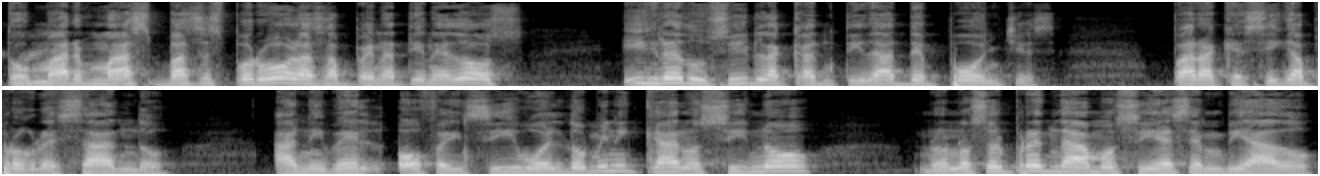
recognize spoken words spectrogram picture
tomar más bases por bolas, apenas tiene dos, y reducir la cantidad de ponches para que siga progresando a nivel ofensivo el dominicano. Si no, no nos sorprendamos si es enviado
